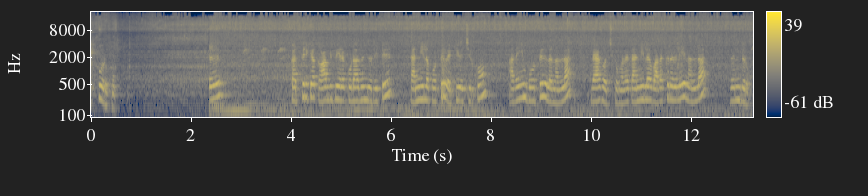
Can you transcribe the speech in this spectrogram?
உப்பு இருக்கும். கத்திரிக்காய் காம்பி போயிடக்கூடாதுன்னு சொல்லிட்டு தண்ணியில் போட்டு வெட்டி வச்சுருக்கோம். அதையும் போட்டு இதில் நல்லா வேக வச்சுக்கோங்க. அதை தண்ணியில் வதக்குறதுலேயே நல்லா வெந்துடும்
